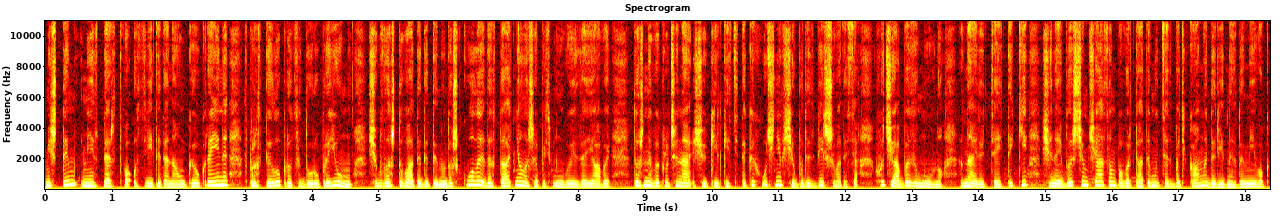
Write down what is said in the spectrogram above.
Між тим, Міністерство освіти та науки України спростило процедуру прийому. Щоб влаштувати дитину до школи, достатньо лише письмової заяви. Тож не виключено, що кількість таких учнів ще буде збільшуватися, хоча безумовно знайдуться й такі, що найближчим часом повертатимуться з батьками до рідних домівок.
